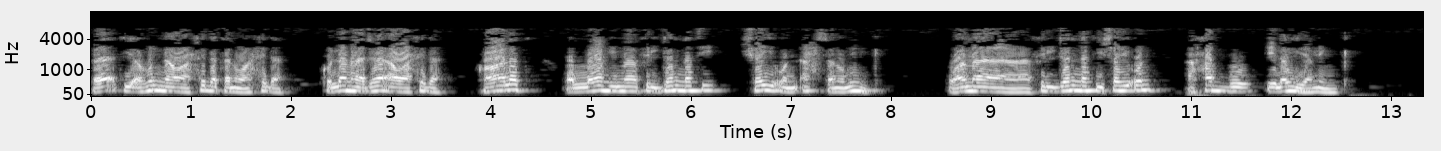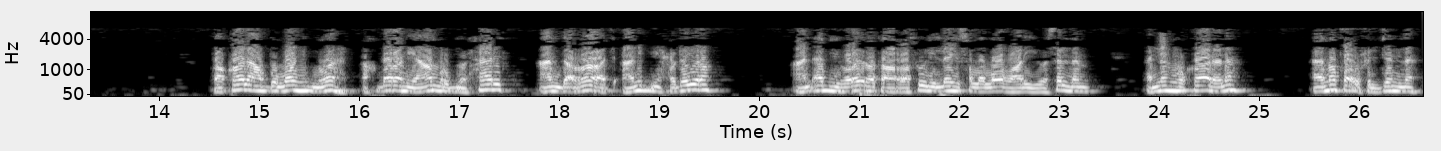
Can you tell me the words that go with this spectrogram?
فيأتيهن واحدة واحدة كلما جاء واحدة قالت والله ما في الجنة شيء أحسن منك. وما في الجنة شيء أحب إلي منك. فقال عبد الله بن وهب أخبرني عمرو بن الحارث عن دراج عن ابن حجيرة عن أبي هريرة عن رسول الله صلى الله عليه وسلم أنه قال له أنطأ في الجنة؟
